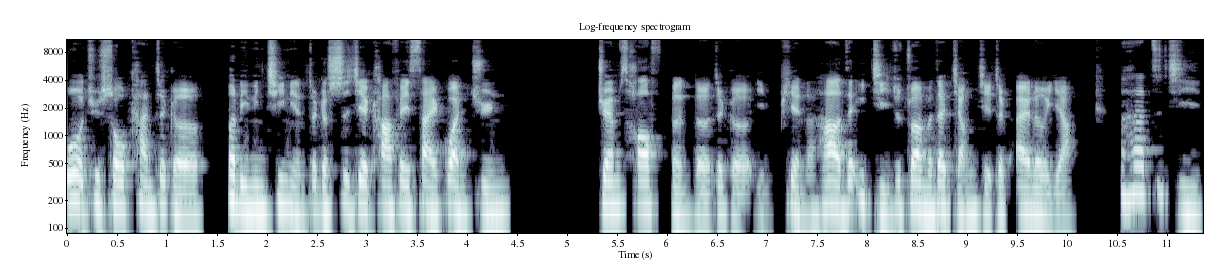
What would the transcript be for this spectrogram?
我有去收看这个二零零七年这个世界咖啡赛冠军 James Hoffman 的这个影片呢，他有在一集就专门在讲解这个爱乐压。那他自己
